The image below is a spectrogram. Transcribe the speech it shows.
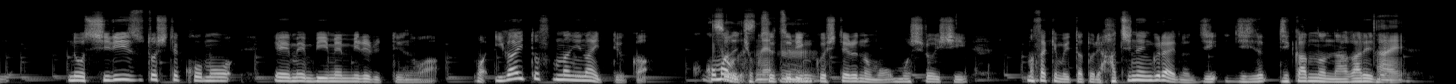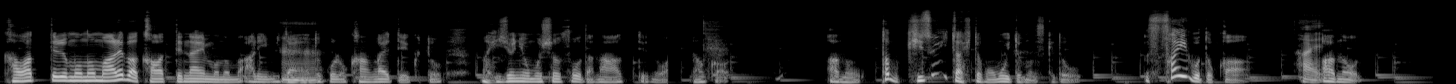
のシリーズとしてこの A 面、B 面見れるっていうのは、まあ、意外とそんなにないっていうか、ここまで直接リンクしてるのも面白いし、ねうん、まあ、さっきも言った通り8年ぐらいのじ、じ、時間の流れで、変わってるものもあれば変わってないものもありみたいなところを考えていくと、うん、まあ、非常に面白そうだなっていうのは、なんか、あの、多分気づいた人も多いと思うんですけど、最後とか、はい。あの、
